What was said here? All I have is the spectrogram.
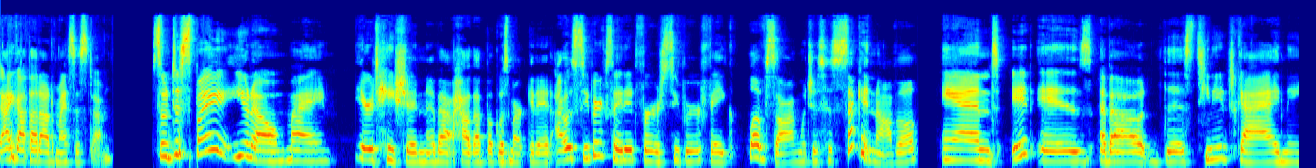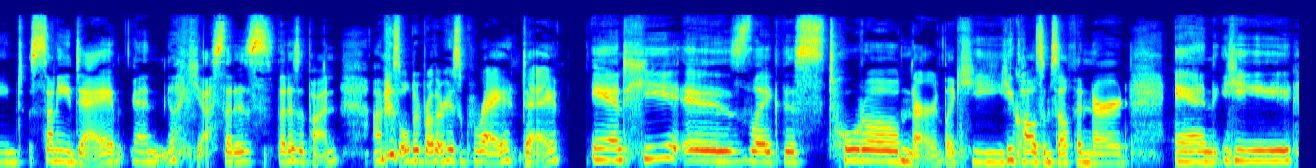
I got that out of my system. So despite, you know, my irritation about how that book was marketed, I was super excited for Super Fake Love Song, which is his second novel. And it is about this teenage guy named Sunny Day. And like, yes, that is that is a pun. Um, his older brother is Gray Day and he is like this total nerd. Like he he calls himself a nerd. And he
